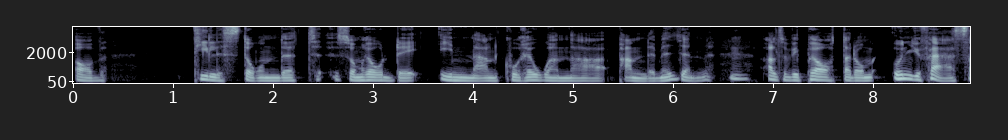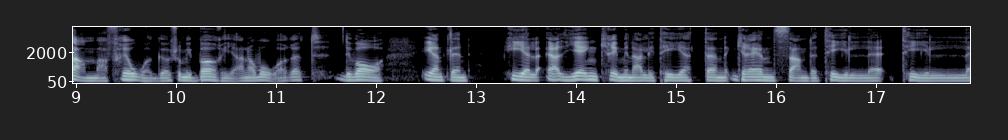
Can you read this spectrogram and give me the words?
av tillståndet som rådde innan coronapandemin. Mm. Alltså vi pratade om ungefär samma frågor som i början av året. Det var egentligen hela gängkriminaliteten gränsande till, till,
